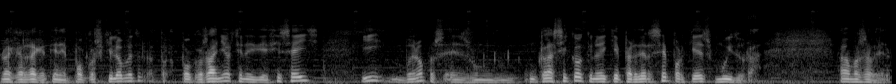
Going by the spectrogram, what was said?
Una carrera que tiene pocos kilómetros, pocos años, tiene 16 y bueno, pues es un, clásico que no hay que perderse porque es muy dura. Vamos a ver,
